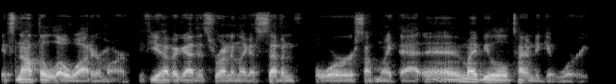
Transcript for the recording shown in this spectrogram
It's not the low water mark. If you have a guy that's running like a seven four or something like that, eh, it might be a little time to get worried.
